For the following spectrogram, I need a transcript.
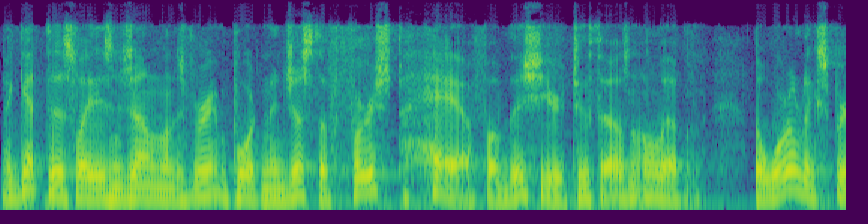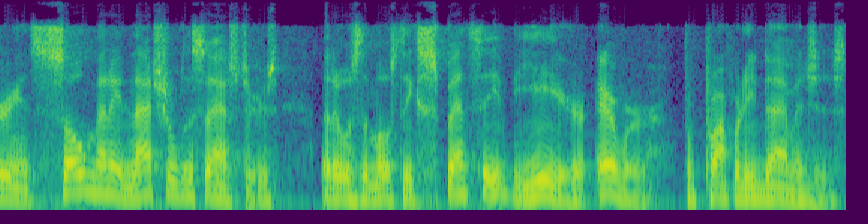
Now, get this, ladies and gentlemen, it's very important. In just the first half of this year, 2011, the world experienced so many natural disasters that it was the most expensive year ever for property damages.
